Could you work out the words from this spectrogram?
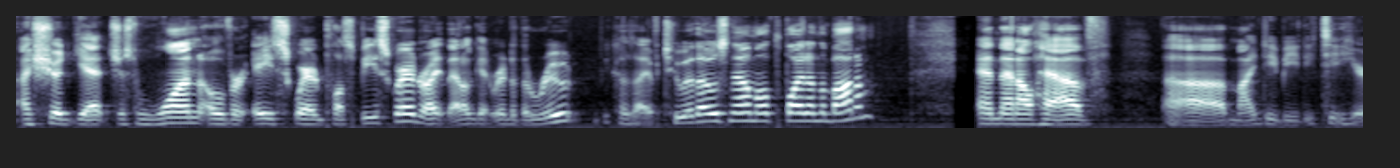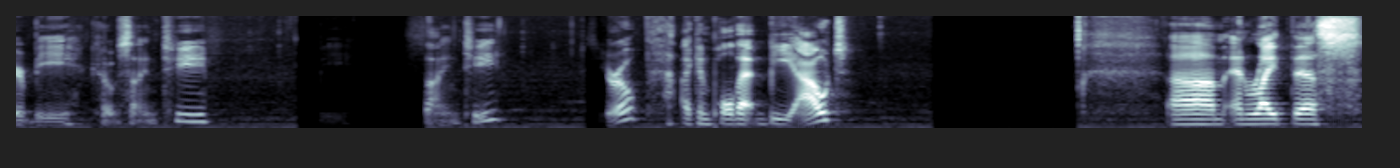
I should get just 1 over a squared plus b squared, right? That'll get rid of the root because I have two of those now multiplied on the bottom. And then I'll have uh, my dB dt here be cosine t, b sine t, 0. I can pull that b out um, and write this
